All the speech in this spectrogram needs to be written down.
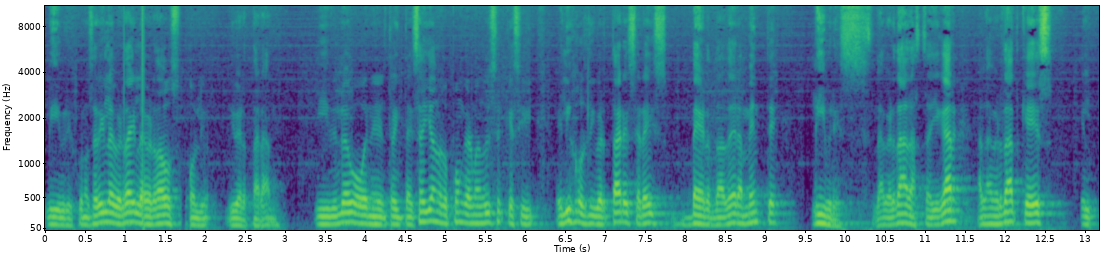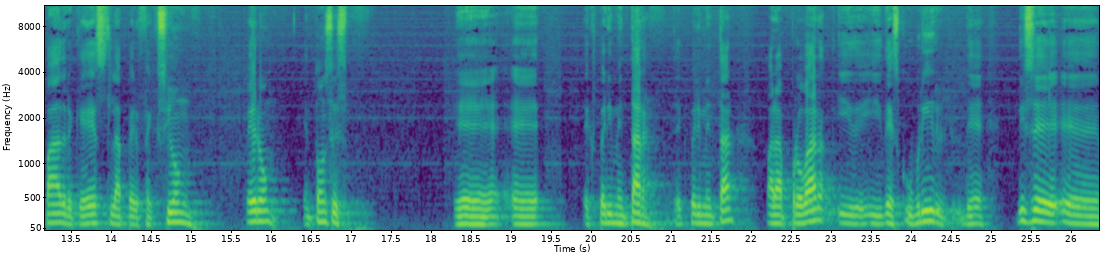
libres. Conoceréis la verdad y la verdad os libertarán. Y luego en el 36 ya no lo ponga hermano, dice que si el Hijo os libertare seréis verdaderamente libres. La verdad, hasta llegar a la verdad que es el Padre, que es la perfección. Pero entonces, eh, eh, experimentar, experimentar para probar y, descubrir. De, dice eh,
